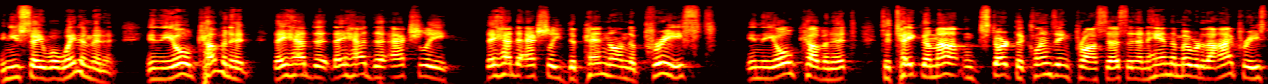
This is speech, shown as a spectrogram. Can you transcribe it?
And you say, well, wait a minute. In the old covenant, they had to, they had to actually, they had to actually depend on the priest in the old covenant to take them out and start the cleansing process and then hand them over to the high priest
